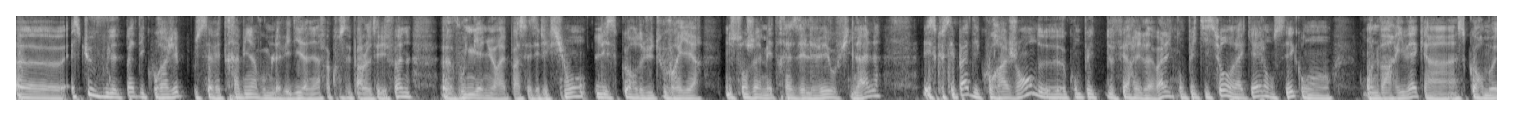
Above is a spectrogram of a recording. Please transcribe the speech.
Est-ce que vous n'êtes pas découragé? Vous savez très bien, vous me l'avez dit la dernière fois qu'on s'est parlé au téléphone. vous ne gagnerez pas cette élection. Les scores de lutte ouvrière ne sont jamais très élevés au final. Est-ce que c'est pas décourageant de, de faire voilà, une compétition dans laquelle on sait qu'on qu'on va arriver un, un score modeste?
